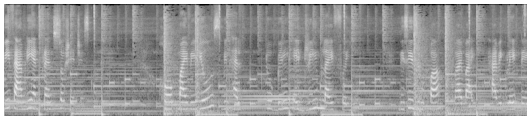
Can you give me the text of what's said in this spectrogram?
మీ ఫ్యామిలీ అండ్ ఫ్రెండ్స్తో షేర్ చేసుకోండి. Hope my videos will help to build a dream life for you this is Rupa bye bye have a great day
